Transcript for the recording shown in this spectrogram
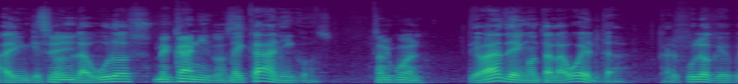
Alguien que Sí. son laburos Mecánicos. mecánicos Tal cual. te van a tener que encontrar la vuelta. Calculo que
